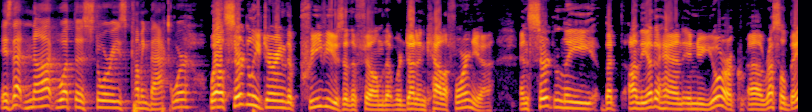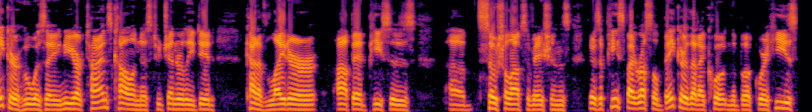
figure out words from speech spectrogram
Is that not what the stories coming back were? Well, certainly during the previews of the film that were done in California, and certainly, but on the other hand, in New York, uh, Russell Baker, who was a New York Times columnist who generally did kind of lighter op ed pieces, uh, social observations, there's a piece by Russell Baker that I quote in the book where he's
